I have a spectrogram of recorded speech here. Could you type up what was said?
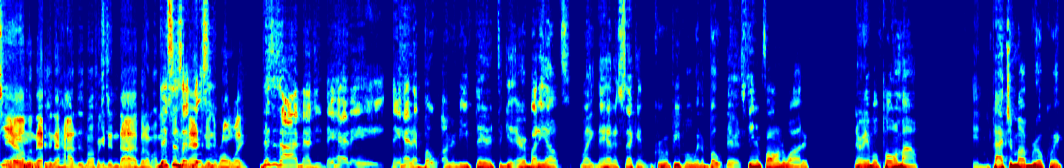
Yeah, I'm imagining how this motherfucker didn't die, but I'm, I'm, This I'm is a- imagining this is- the wrong way. this is how I imagine. They had a they had a boat underneath there to get everybody else. Like they had a second crew of people with a boat there, seen him fall in the water. They're able to pull him out and patch him up real quick.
